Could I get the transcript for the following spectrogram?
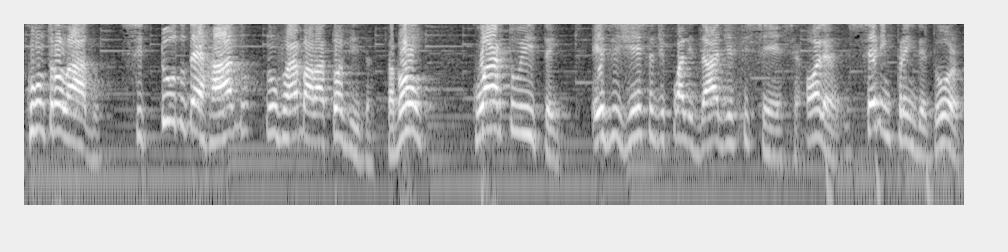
controlado. Se tudo der errado, não vai abalar a tua vida, tá bom? Quarto item, Exigência de qualidade e eficiência. Olha, ser empreendedor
